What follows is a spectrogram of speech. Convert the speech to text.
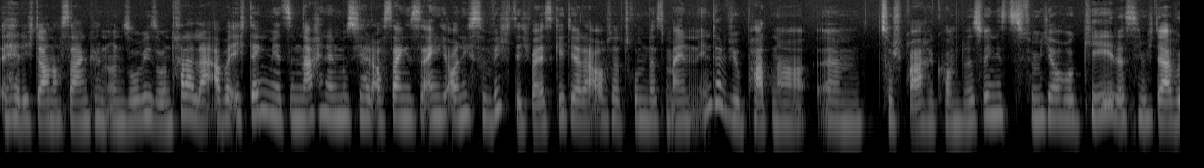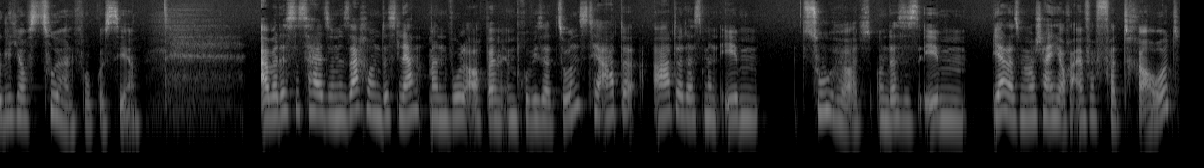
hätte ich da noch sagen können und sowieso und tralala. Aber ich denke mir jetzt im Nachhinein, muss ich halt auch sagen, es ist eigentlich auch nicht so wichtig, weil es geht ja da auch darum, dass mein Interviewpartner ähm, zur Sprache kommt. Und deswegen ist es für mich auch okay, dass ich mich da wirklich aufs Zuhören fokussiere. Aber das ist halt so eine Sache und das lernt man wohl auch beim Improvisationstheater, dass man eben zuhört und dass es eben, ja, dass man wahrscheinlich auch einfach vertraut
